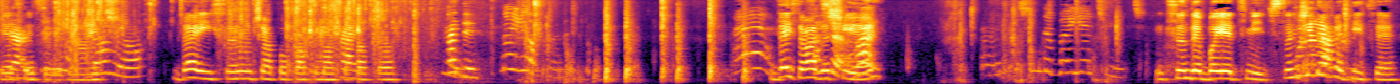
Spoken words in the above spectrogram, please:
Ia Da. stai să vedem aici. eu. Da-i, să nu înceapă pe acum să Hai. facă... Haide. Nu eu. Dă-i să vadă Așa, și el. hai. Sunt de băieți mici. Sunt de băieți mici. Sunt Pune și de la- fetițe.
